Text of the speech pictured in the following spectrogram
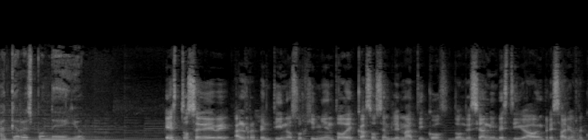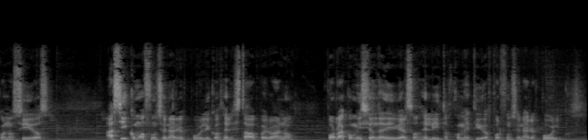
¿A qué responde ello? Esto se debe al repentino surgimiento de casos emblemáticos donde se han investigado empresarios reconocidos, así como a funcionarios públicos del Estado peruano por la comisión de diversos delitos cometidos por funcionarios públicos.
